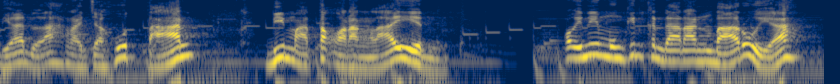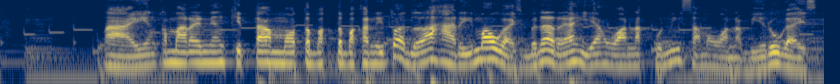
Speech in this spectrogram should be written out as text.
Dia adalah raja hutan di mata orang lain. Oh, ini mungkin kendaraan baru ya Nah, yang kemarin yang kita mau tebak-tebakan itu adalah harimau guys, benar ya, yang warna kuning sama warna biru guys.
